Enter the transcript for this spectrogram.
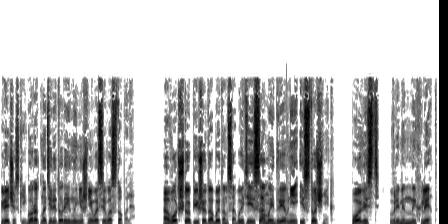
греческий город на территории нынешнего Севастополя. А вот что пишет об этом событии самый древний источник – повесть временных лет.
